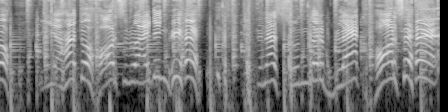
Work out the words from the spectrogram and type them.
देखो, यहाँ तो हॉर्स राइडिंग भी है। इतना सुंदर ब्लैक हॉर्स है।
